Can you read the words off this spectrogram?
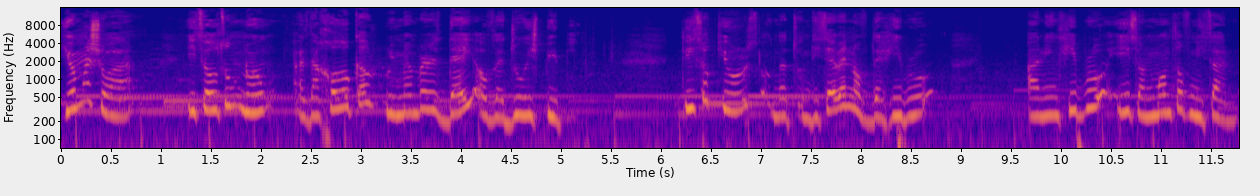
Yom HaShoah is also known as the Holocaust Remembrance Day of the Jewish people. This occurs on the 27th of the Hebrew, and in Hebrew is on month of Nisan.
